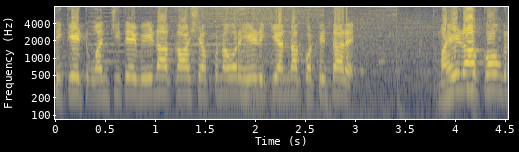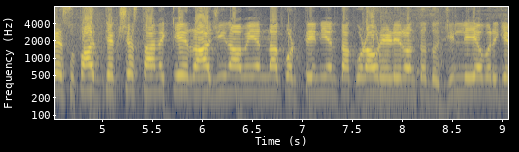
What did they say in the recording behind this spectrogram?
ಟಿಕೆಟ್ ವಂಚಿತೆ ವೀಣಾ ಕಾಶ್ಯಪ್ನವರ ಹೇಳಿಕೆಯನ್ನ ಕೊಟ್ಟಿದ್ದಾರೆ. ಮಹಿಳಾ ಕಾಂಗ್ರೆಸ್ ಉಪಾಧ್ಯಕ್ಷ ಸ್ಥಾನಕ್ಕೆ ರಾಜೀನಾಮೆಯನ್ನ ಕೊಡ್ತೀನಿ ಅಂತ ಕೂಡ ಅವ್ರು ಹೇಳಿರುವಂತದ್ದು ಜಿಲ್ಲೆಯವರಿಗೆ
